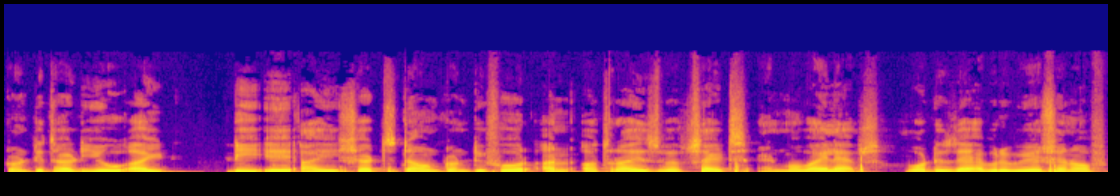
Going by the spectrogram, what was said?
23rd UIDAI shuts down 24 unauthorized websites and mobile apps. What is the abbreviation of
